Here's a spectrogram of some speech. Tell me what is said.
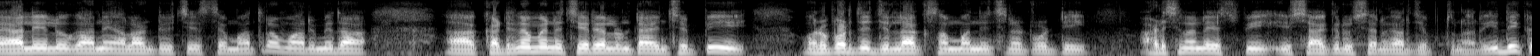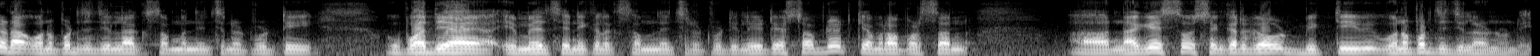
ర్యాలీలు కానీ అలాంటివి చేస్తే మాత్రం వారి మీద కఠినమైన చర్యలు ఉంటాయని చెప్పి వనపర్తి జిల్లాకు సంబంధించినటువంటి అడిషనల్ ఎస్పీ షాకిర్ హుసేన్ గారు చెప్తున్నారు. ఇది ఇక్కడ వనపర్తి జిల్లాకు సంబంధించినటువంటి ఉపాధ్యాయ ఎమ్మెల్సీ ఎన్నికలకు సంబంధించినటువంటి latest update. Camera person Nageshwar Shankar Goud big TV Wanaparthy జిల్లా నుండి.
